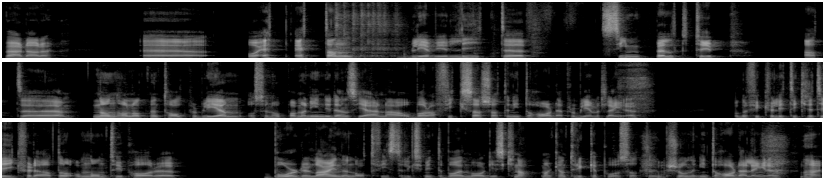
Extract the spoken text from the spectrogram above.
världar. Eh, och ett, ettan blev ju lite simpelt typ. Att eh, någon har något mentalt problem och sen hoppar man in i dens hjärna och bara fixar så att den inte har det problemet längre. Och då fick vi lite kritik för det att om någon typ har eh, borderline eller något finns det liksom inte bara en magisk knapp man kan trycka på så att den personen inte har det längre. Nej.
